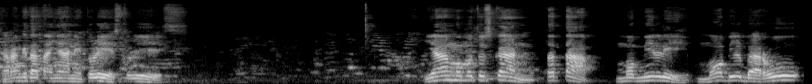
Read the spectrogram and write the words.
Sekarang kita tanya nih, tulis, tulis. Yang memutuskan tetap memilih mobil baru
